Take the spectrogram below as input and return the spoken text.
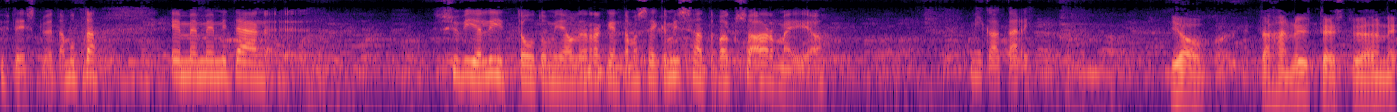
yhteistyötä, mutta emme me mitään eh, syviä liittoutumia ole rakentamassa, eikä missään tapauksessa armeijaa. Mika Kari. Joo, tähän yhteistyöhön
